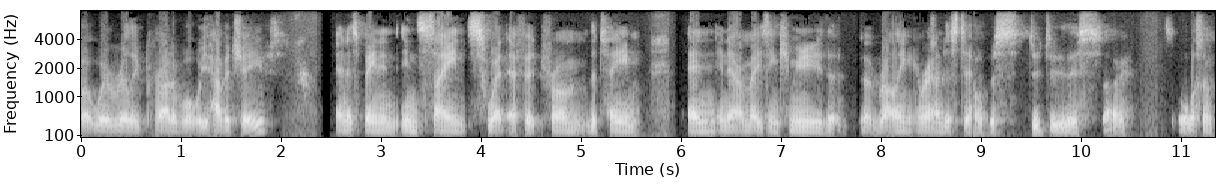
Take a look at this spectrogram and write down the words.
but we're really proud of what we have achieved. And it's been an insane sweat effort from the team and in our amazing community that are rallying around us to help us to do this. So it's awesome.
